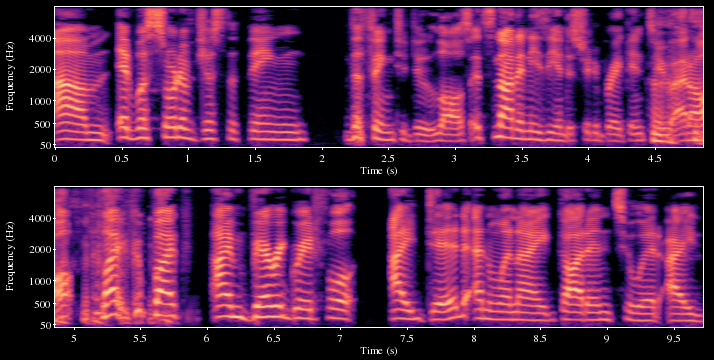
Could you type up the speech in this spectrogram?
Um, it was sort of just the thing, the thing to do. Lols. It's not an easy industry to break into at all. Like, but I'm very grateful I did. And when I got into it, I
